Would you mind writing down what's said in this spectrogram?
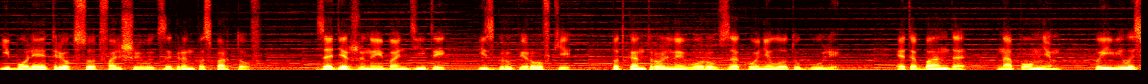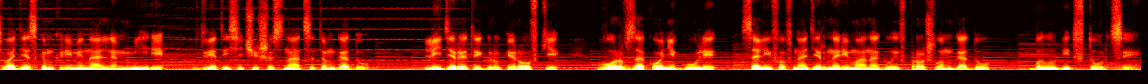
и более 300 фальшивых загранпаспортов. Задержанные бандиты из группировки подконтрольной вору в законе Лоту Гули. Эта банда, напомним, появилась в одесском криминальном мире в 2016 году. Лидер этой группировки, вор в законе Гули, Салифов Надир Нариман Аглы в прошлом году, был убит в Турции.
